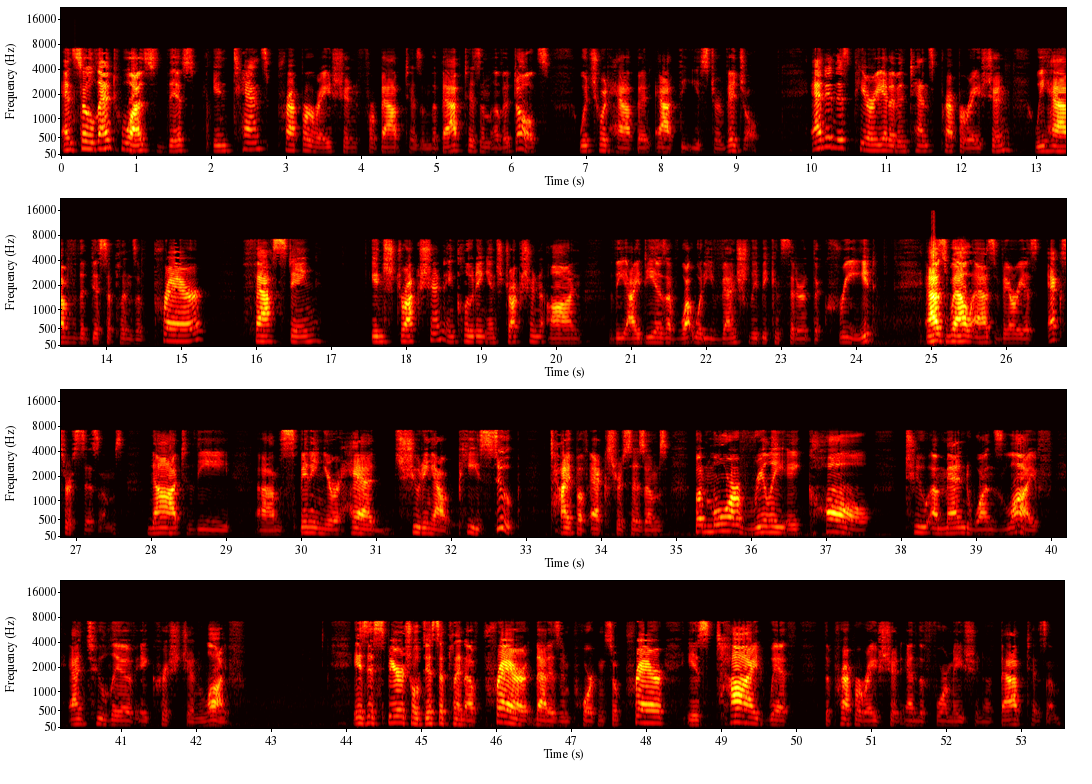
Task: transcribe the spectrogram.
And so Lent was this intense preparation for baptism, the baptism of adults, which would happen at the Easter Vigil. And in this period of intense preparation, we have the disciplines of prayer, fasting, instruction, including instruction on the ideas of what would eventually be considered the creed, as well as various exorcisms, not the um, spinning your head, shooting out pea soup type of exorcisms, but more of really a call to amend one's life and to live a Christian life. Is a spiritual discipline of prayer that is important. So prayer is tied with the preparation and the formation of baptism.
